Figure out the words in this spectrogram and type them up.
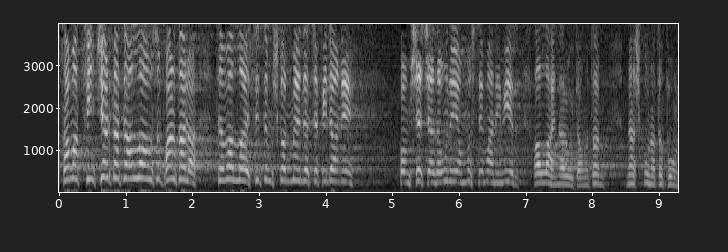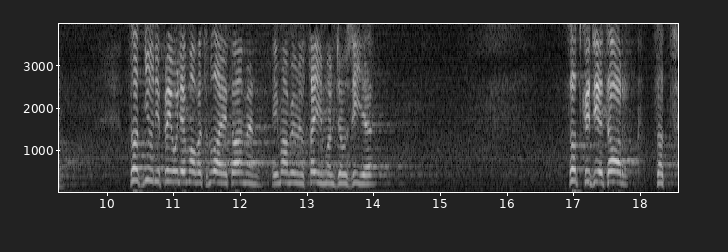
sa më të sinqerta te Allahu subhanahu taala, se vallahi si të më shkon mendja që filani po më sheh edhe unë jam musliman i mirë, Allahu na rujt, me thonë, na shkun ato punë. Thot njëni prej ulemave të mëdhaj, e ka emnin, imam ibn Qayyim al-Jauziyja. Thot ky dietar, thot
